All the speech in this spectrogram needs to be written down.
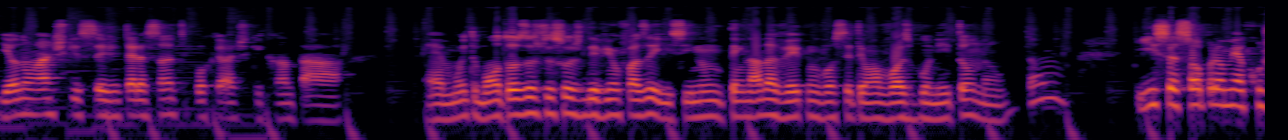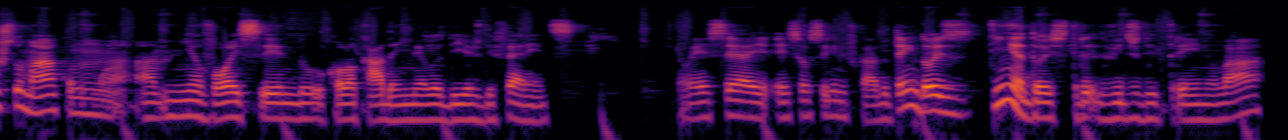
e eu não acho que isso seja interessante, porque eu acho que cantar é muito bom, todas as pessoas deviam fazer isso, e não tem nada a ver com você ter uma voz bonita ou não. Então, isso é só para eu me acostumar com a, a, minha voz sendo colocada em melodias diferentes. Então esse é, esse é o significado. Tem dois, tinha dois vídeos de treino lá,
